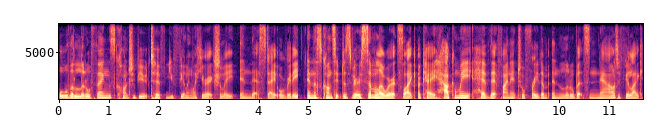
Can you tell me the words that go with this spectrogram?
all the little things contribute to you feeling like you're actually in that state already. And this concept is very similar, where it's like, okay, how can we have that financial freedom in little bits now to feel like,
